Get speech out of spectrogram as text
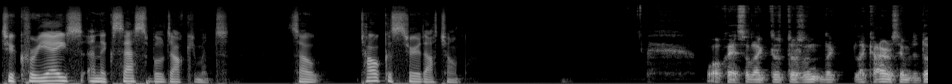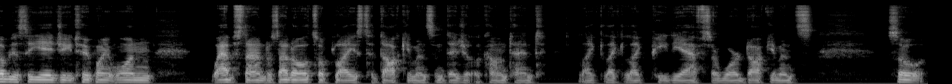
to create an accessible document so talk us through that, Sean. Okay, so like there's, there's like like Aaron saying with the WCAG 2.1 web standards, that also applies to documents and digital content like like like PDFs or Word documents. So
